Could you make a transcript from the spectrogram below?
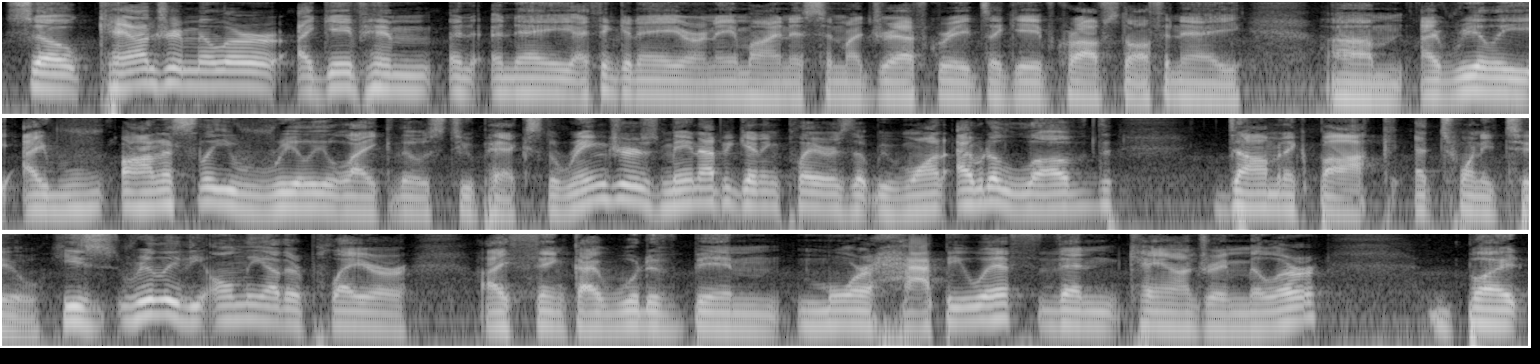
So K'Andre Miller, I gave him an, an, A, I think an A or an A minus in my draft grades. I gave Kroftstoff an A. Um, I really, I honestly really like those two picks. The Rangers may not be getting players that we want. I would have loved Dominik Bokk at 22. He's really the only other player I think I would have been more happy with than K'Andre Miller. But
